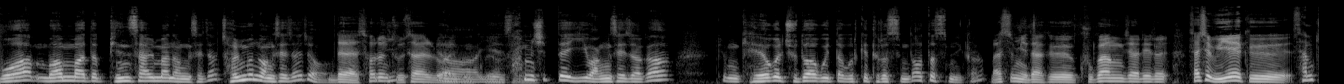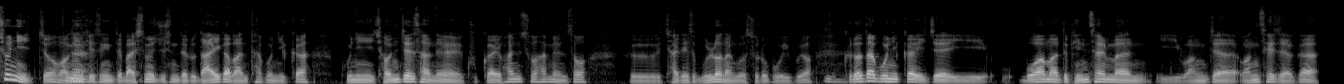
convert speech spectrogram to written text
모하, 모함마드 빈 살만 왕세자 젊은 왕세자죠. 네, 32살로 알고 있고요. 예, 30대 이 왕세자가 좀 개혁을 주도하고 있다고 그렇게 들었습니다. 어떻습니까? 맞습니다. 그 국왕 자리를 사실 위에 그 삼촌이 있죠. 왕위 네. 계승인데 말씀해 주신 대로 나이가 많다 보니까 본인이 전 재산을 국가에 환수하면서 그 자리에서 물러난 것으로 보이고요. 네. 그러다 보니까 이제 이 모하마드 빈살만 이 왕자 왕세자가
